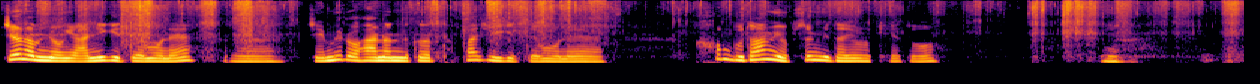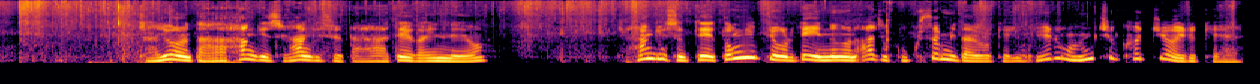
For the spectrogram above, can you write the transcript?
전업용이 아니기 때문에 어, 재미로 하는 그 텃밭이기 때문에 큰 부담이 없습니다 이렇게 해도. 예. 자, 이거는 다 한 개씩 한 개씩 다 돼가 있네요. 자, 한 개씩 돼, 독립적으로 돼 있는 건 아주 국습니다. 이렇게. 이렇게 엄청 컸죠, 이렇게.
